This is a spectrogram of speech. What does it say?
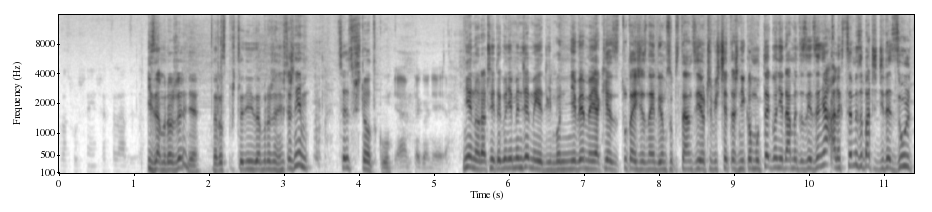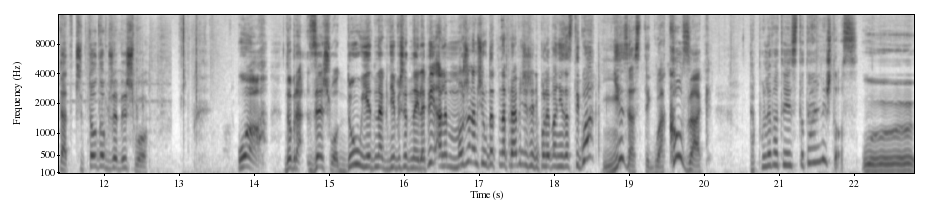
rozpuszczenie czekolady. I zamrożenie. Na rozpuszczenie i zamrożenie. Chociaż nie wiem, co jest w środku. Ja bym tego nie ja. Nie no, raczej tego nie będziemy jedli, bo nie wiemy, jakie tutaj się znajdują substancje i oczywiście też nikomu tego nie damy do zjedzenia, ale chcemy zobaczyć rezultat, czy to dobrze wyszło. Ło, dobra, zeszło. Dół jednak nie wyszedł najlepiej, ale może nam się uda to naprawić, jeżeli polewa nie zastygła? Nie zastygła, kozak! Ta polewa to jest totalny sztos. Ło,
